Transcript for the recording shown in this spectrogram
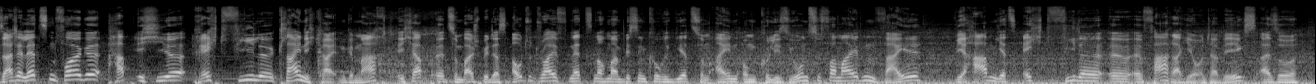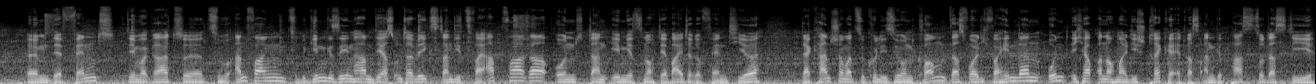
Seit der letzten Folge habe ich hier recht viele Kleinigkeiten gemacht. Ich habe äh, zum Beispiel das Autodrive-Netz nochmal ein bisschen korrigiert. Zum einen, um Kollisionen zu vermeiden, weil wir haben jetzt echt viele äh, äh Fahrer hier unterwegs. Also ähm, der Fendt, den wir gerade äh, zu Anfang, zu Beginn gesehen haben, der ist unterwegs. Dann die zwei Abfahrer und dann eben jetzt noch der weitere Fendt hier. Da kann schon mal zu Kollisionen kommen, das wollte ich verhindern. Und ich habe auch nochmal die Strecke etwas angepasst, sodass die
